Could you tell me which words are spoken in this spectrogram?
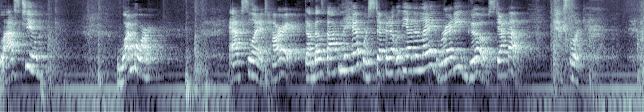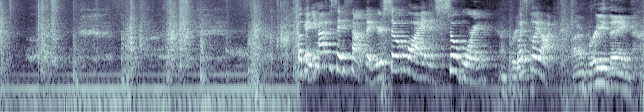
Last two. One more. Excellent. All right, dumbbells back in the hip. We're stepping up with the other leg. Ready, go. Step up. Excellent. Okay, you have to say something. You're so quiet. It's so boring. I'm breathing. What's going on? I'm breathing.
